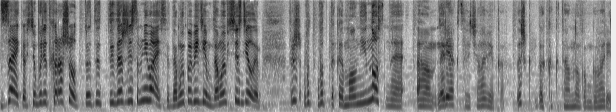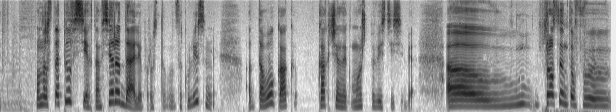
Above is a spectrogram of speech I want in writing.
зайка, все будет хорошо, ты, ты- ты даже не сомневайся, да мы победим, да мы все сделаем. Ты знаешь, вот, вот такая молниеносная э, реакция человека. Знаешь, как, как это о многом говорит? Он растопил всех, там все рыдали просто вот за кулисами от того, как как человек может повести себя. А, Процентов э,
